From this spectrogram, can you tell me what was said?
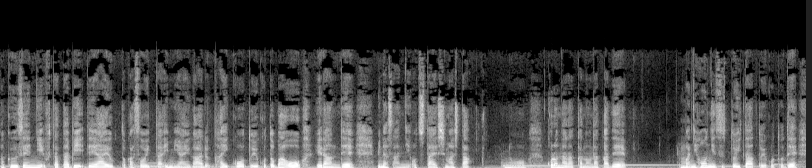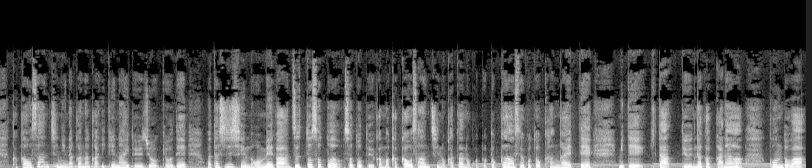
まあ偶然に再び出会うとかそういった意味合いがある開口という言葉を選んで皆さんにお伝えしました。あのコロナ禍の中でまあ、日本にずっといたということでカカオ産地になかなか行けないという状況で私自身の目がずっと外外というか、まあ、カカオ産地の方のこととかそういうことを考えて見てきたっていう中から今度は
